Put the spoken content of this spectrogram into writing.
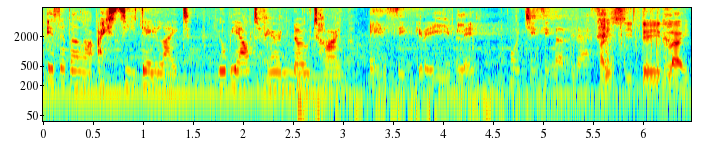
Isabella, I see daylight. You'll be out of here in no time. Es increíble. Muchísimas gracias. I see daylight.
